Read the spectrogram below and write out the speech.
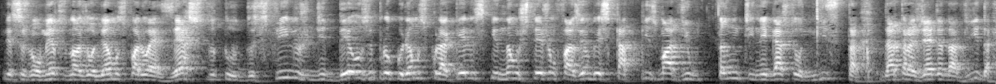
Nesses momentos, nós olhamos para o exército dos filhos de Deus e procuramos por aqueles que não estejam fazendo escapismo aviltante, negacionista da tragédia da vida,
